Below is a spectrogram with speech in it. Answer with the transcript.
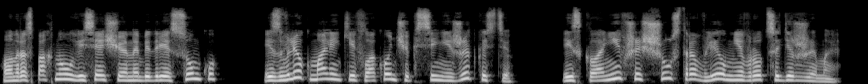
Он распахнул висящую на бедре сумку, извлек маленький флакончик с синей жидкостью и, склонившись, шустро влил мне в рот содержимое.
